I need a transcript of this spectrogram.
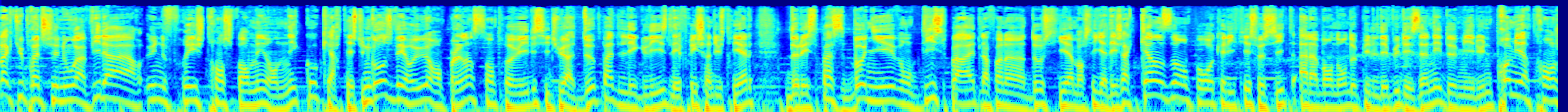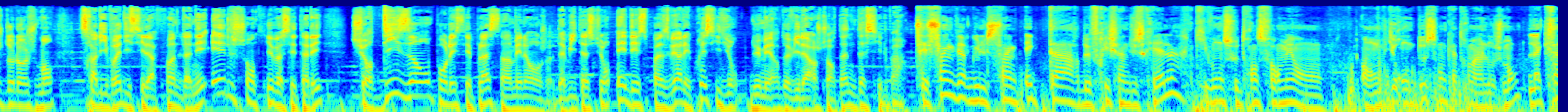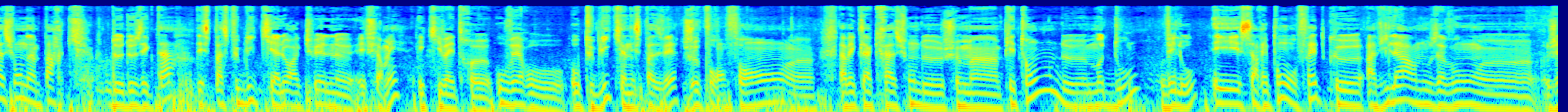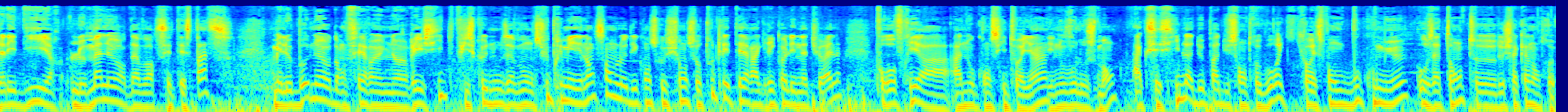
L'actu près de chez nous, à Villars, une friche transformée en éco-quartier. C'est une grosse verrue en plein centre-ville, située à deux pas de l'église. Les friches industrielles de l'espace Bonnier vont disparaître. La fin d'un dossier amorcé il y a déjà 15 ans pour requalifier ce site à l'abandon depuis le début des années 2000. Une première tranche de logement sera livrée d'ici la fin de l'année et le chantier va s'étaler sur 10 ans pour laisser place à un mélange d'habitation et d'espace vert. Les précisions du maire de Villars, Jordan Da Silva. C'est 5,5 hectares de friches industrielles qui vont se transformer en, en environ 2 280 logements. La création d'un parc de 2 hectares d'espace public qui à l'heure actuelle est fermé et qui va être ouvert au, au public, un espace vert, jeux pour enfants, euh, avec la création de chemins piétons, de modes doux, vélo. Et ça répond au fait que à Villars nous avons, euh, j'allais dire, le malheur d'avoir cet espace, mais le bonheur d'en faire une réussite puisque nous avons supprimé l'ensemble des constructions sur toutes les terres agricoles et naturelles pour offrir à, à nos concitoyens des nouveaux logements accessibles à deux pas du centre-bourg et qui correspond beaucoup mieux aux attentes de chacun d'entre eux.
